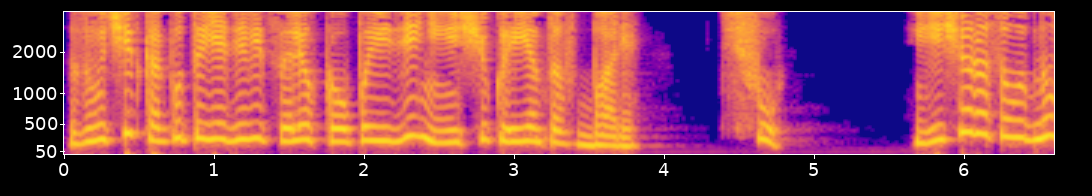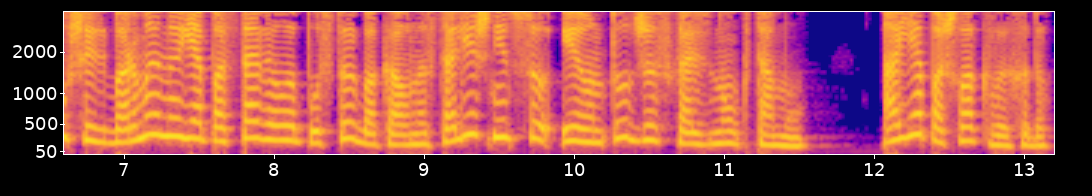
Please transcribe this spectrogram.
звучит, как будто я девица легкого поведения и ищу клиентов в баре. Тьфу. Еще раз улыбнувшись бармену, я поставила пустой бокал на столешницу, и он тут же скользнул к тому. А я пошла к выходу.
